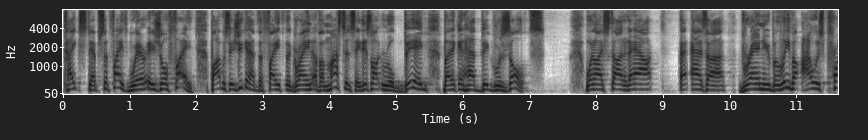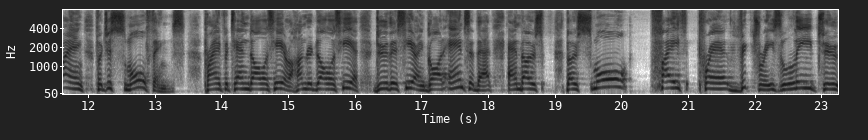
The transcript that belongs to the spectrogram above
take steps of faith. Where is your faith? Bible says you can have the faith, the grain of a mustard seed. It's not real big, but it can have big results. When I started out as a brand new believer, I was praying for just small things, praying for $10 here, $100 here, do this here. And God answered that. And those, those small faith prayer victories lead to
